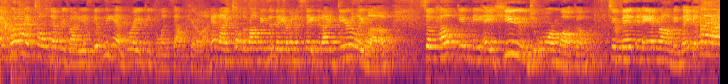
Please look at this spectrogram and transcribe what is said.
And what I've told is that we have great people in South Carolina, and I've told the Romneys that they are in a state that I dearly love. So help give me a huge warm welcome to Mitt and Ann Romney. Make it loud.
